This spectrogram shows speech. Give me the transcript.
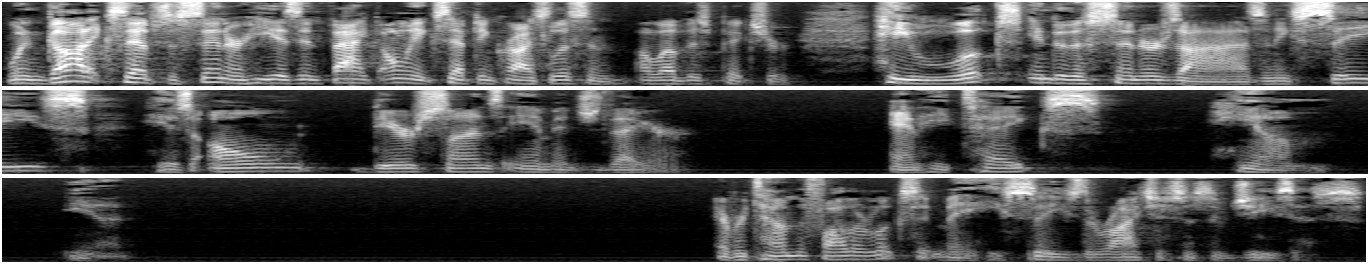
When God accepts a sinner, he is in fact only accepting Christ. Listen, I love this picture. He looks into the sinner's eyes and he sees his own dear son's image there. And he takes him in. Every time the Father looks at me, he sees the righteousness of Jesus.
